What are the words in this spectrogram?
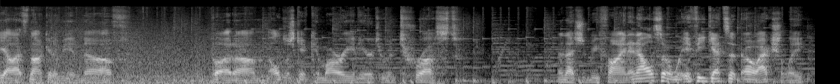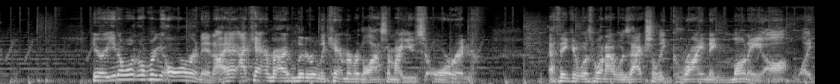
Yeah, that's not going to be enough. But um, I'll just get Kimahri in here to entrust. And that should be fine. And also, if he gets it... Oh, actually. Here, you know what? We'll bring Auron in. I, I can't remember... I literally can't remember the last time I used Auron. I think it was when I was actually grinding money off, like,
